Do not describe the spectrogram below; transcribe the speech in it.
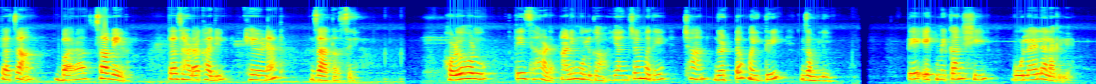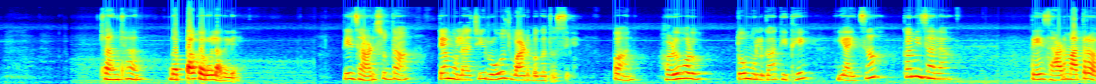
त्याचा बराचसा वेळ त्या झाडाखाली खेळण्यात जात असे. हळूहळू ते झाड आणि मुलगा यांच्यामध्ये छान घट्ट मैत्री जमली. ते एकमेकांशी बोलायला लागले. छान छान गप्पा करू लागले. ते झाडसुद्धा त्या मुलाची रोज वाट बघत असे. पण हळूहळू तो मुलगा तिथे यायचा कमी झाला. ते झाड मात्र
